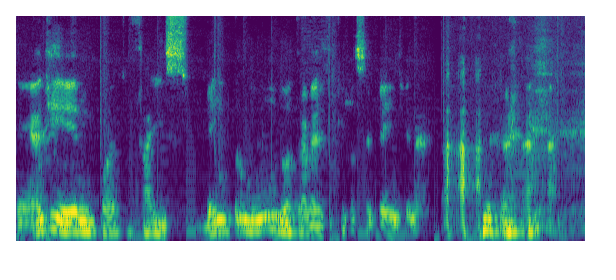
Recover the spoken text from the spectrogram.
ganhar dinheiro enquanto faz bem para o mundo através do que você vende, né?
